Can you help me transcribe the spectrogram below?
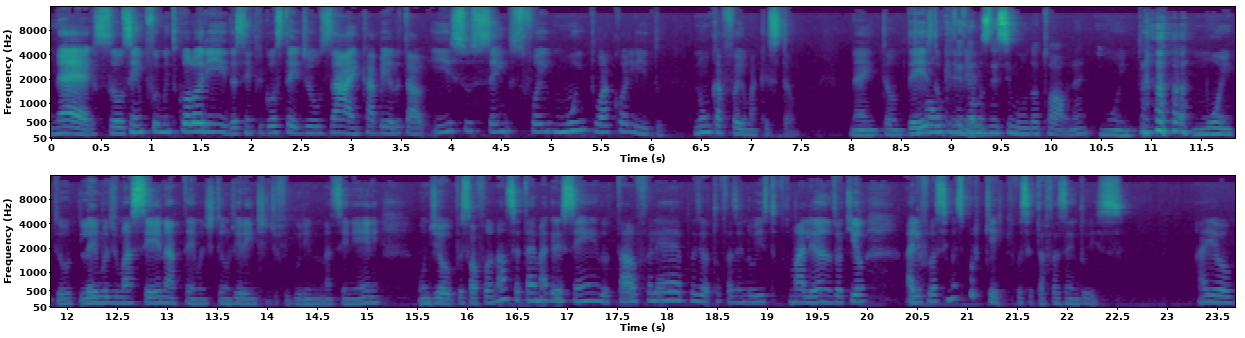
né? Sou, sempre fui muito colorida, sempre gostei de usar em cabelo e tal. E isso sempre foi muito acolhido, nunca foi uma questão. Né? Então, desde que bom o que vivemos nesse mundo atual, né? Muito, muito. Eu lembro de uma cena, a gente tem um gerente de figurino na CNN, um dia o pessoal falou, não, você tá emagrecendo tal. Eu falei, é, pois eu tô fazendo isso, tô malhando, tô aquilo. Aí ele falou assim, mas por que, que você tá fazendo isso? Aí eu...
